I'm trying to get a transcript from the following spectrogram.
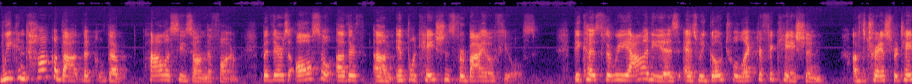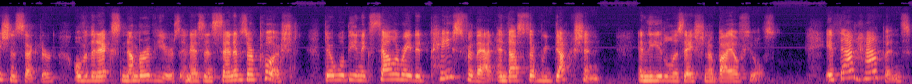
We can talk about the, the policies on the farm, but there's also other um, implications for biofuels. Because the reality is, as we go to electrification of the transportation sector over the next number of years, and as incentives are pushed, there will be an accelerated pace for that and thus the reduction in the utilization of biofuels. If that happens,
